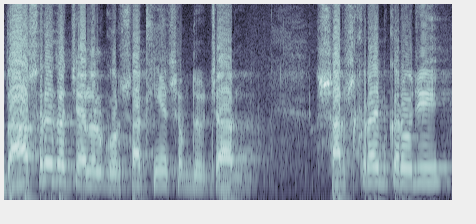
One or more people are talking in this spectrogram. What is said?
ਦਾਸਰੇ ਦਾ ਚੈਨਲ ਗੁਰਸਾਖੀਆਂ ਸ਼ਬਦ ਵਿਚਾਰ ਸਬਸਕ੍ਰਾਈਬ ਕਰੋ ਜੀ,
